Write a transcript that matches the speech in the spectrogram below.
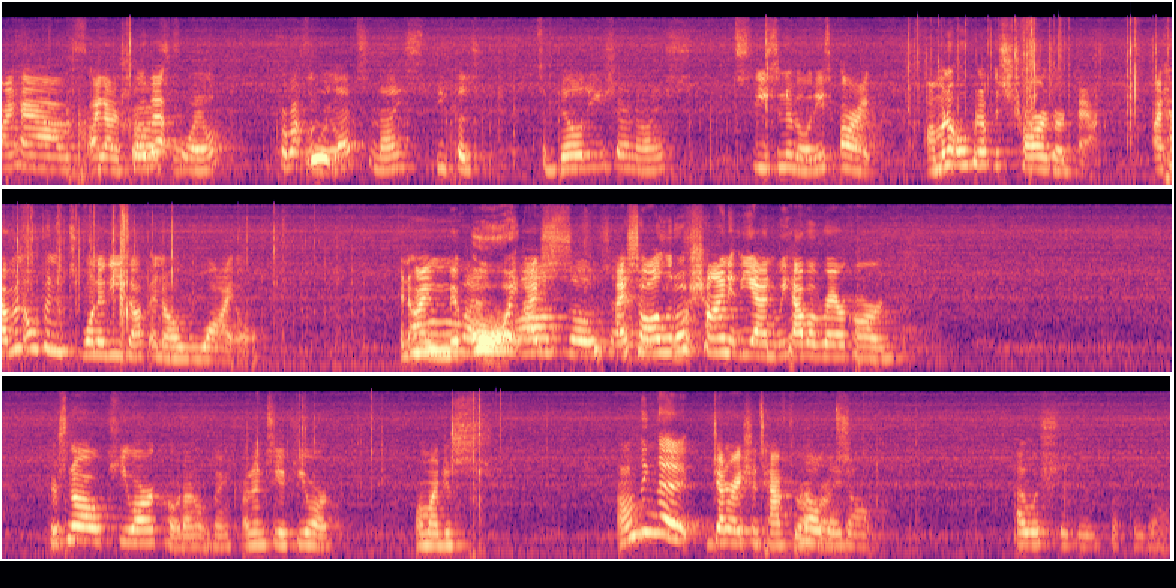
I have. I got a Crobat foil. Crobat Ooh, foil. that's nice because its abilities are nice. Decent abilities. All right, I'm gonna open up this Charizard pack. I haven't opened one of these up in a while. And I, Ooh, mi- I oh, I, I love s- those I saw a little shine at the end. We have a rare card. There's no QR code, I don't think. I didn't see a QR. Or am I just... I don't think the generations have QR No, codes. they don't. I wish they did, but they don't.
